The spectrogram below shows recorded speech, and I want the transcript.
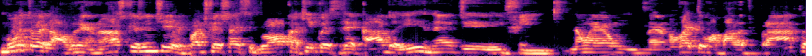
Muito legal, Breno. Acho que a gente pode fechar esse bloco aqui com esse recado aí, né, de, enfim, não é um, né, não vai ter uma bala de prata,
